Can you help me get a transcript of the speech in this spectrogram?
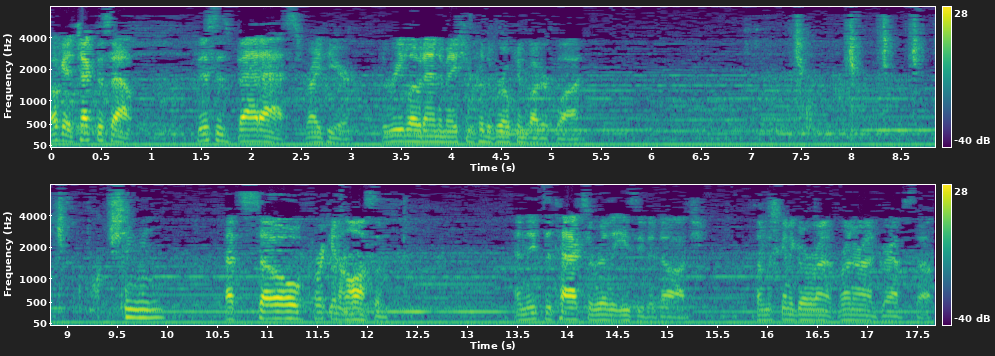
Okay, check this out. This is badass right here. The reload animation for the broken butterfly. That's so freaking awesome. And these attacks are really easy to dodge. So I'm just gonna go around, run around grab stuff.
